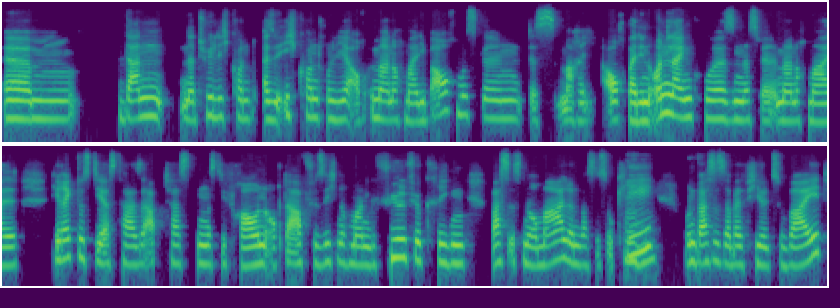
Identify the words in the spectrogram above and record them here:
Ähm, dann natürlich, also ich kontrolliere auch immer noch mal die Bauchmuskeln. Das mache ich auch bei den Online-Kursen, dass wir immer noch mal die Rektusdiastase abtasten, dass die Frauen auch da für sich noch mal ein Gefühl für kriegen, was ist normal und was ist okay mhm. und was ist aber viel zu weit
